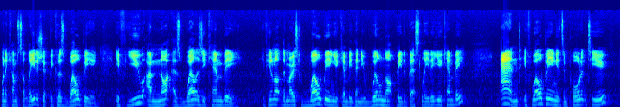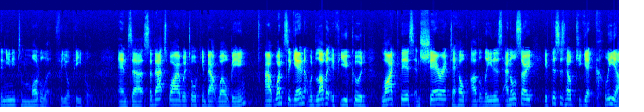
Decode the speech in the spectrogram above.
when it comes to leadership? Because well being. If you are not as well as you can be, if you're not the most well being you can be, then you will not be the best leader you can be. And if well being is important to you, then you need to model it for your people. And uh, so that's why we're talking about well being. Uh, once again, I would love it if you could like this and share it to help other leaders. And also, if this has helped you get clear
